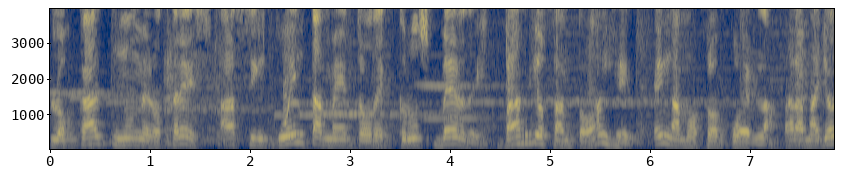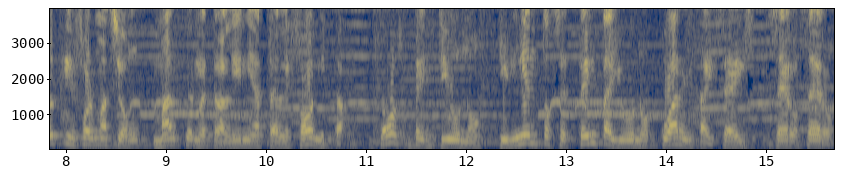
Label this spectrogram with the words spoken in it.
local número 3, a 50 metros de Cruz Verde, barrio Santo Ángel, en Amozó, Puebla. Para mayor información, marque nuestra línea telefónica 221-571-4600.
